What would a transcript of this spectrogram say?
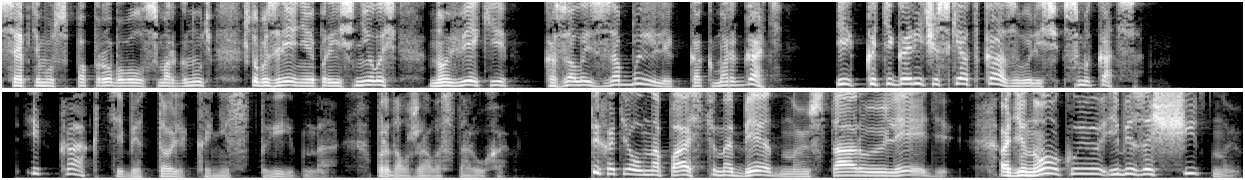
Септимус попробовал сморгнуть, чтобы зрение прояснилось, но веки, казалось, забыли, как моргать, и категорически отказывались смыкаться. — И как тебе только не стыдно! — продолжала старуха. — Ты хотел напасть на бедную старую леди, одинокую и беззащитную,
